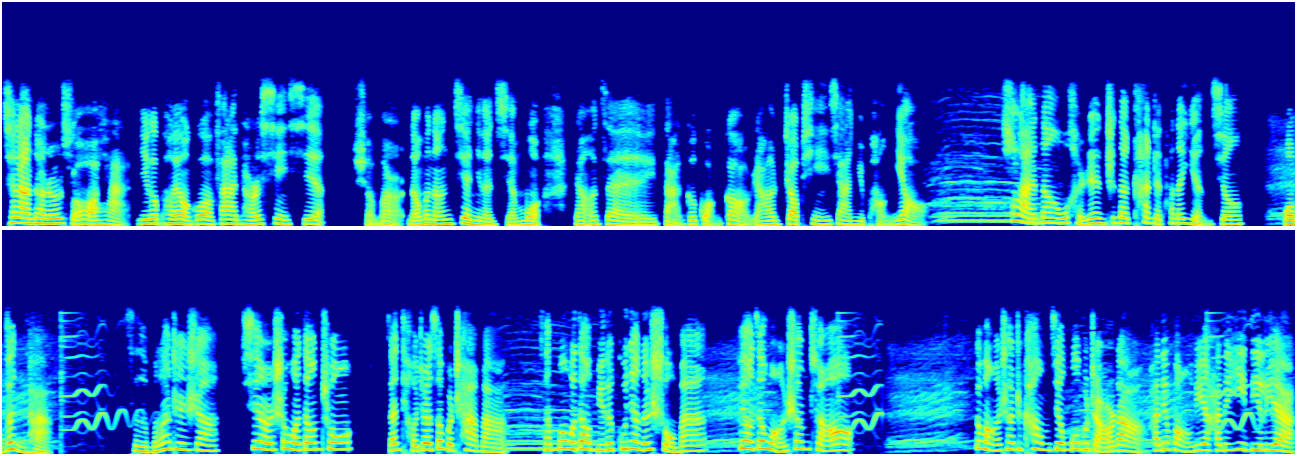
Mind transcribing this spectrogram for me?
前两天的时候哈，一个朋友给我发了条信息。小妹儿，能不能借你的节目，然后再打个广告，然后招聘一下女朋友？后来呢，我很认真的看着他的眼睛，我问他，怎么了这是？现实生活当中，咱条件这么差吗？咱摸不到别的姑娘的手吗？非要在网上找？在网上是看不见摸不着的，还得网恋，还得异地恋，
